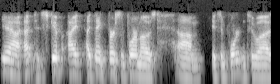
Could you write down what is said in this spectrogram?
Yeah, Skip, I, I think first and foremost, um, it's important to us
